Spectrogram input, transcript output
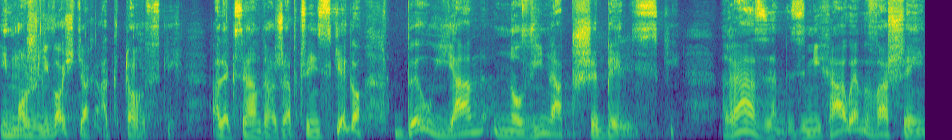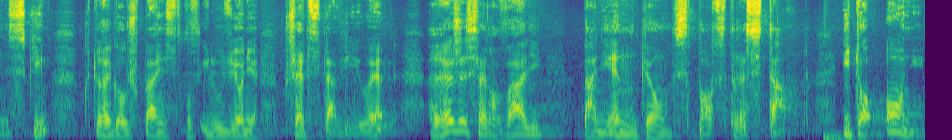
i możliwościach aktorskich Aleksandra Żabczyńskiego, był Jan Nowina-Przybylski. Razem z Michałem Waszyńskim, którego już Państwu w Iluzjonie przedstawiłem, reżyserowali Panienkę z post restant. I to oni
